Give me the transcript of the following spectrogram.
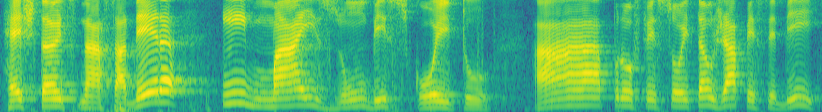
restantes na assadeira e mais um biscoito. Ah, professor, então já percebi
